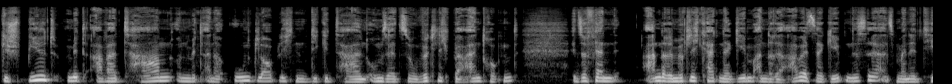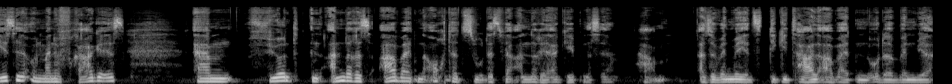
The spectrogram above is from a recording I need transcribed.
gespielt mit Avataren und mit einer unglaublichen digitalen Umsetzung, wirklich beeindruckend. Insofern andere Möglichkeiten ergeben andere Arbeitsergebnisse als meine These und meine Frage ist, ähm, führt ein anderes Arbeiten auch dazu, dass wir andere Ergebnisse haben? Also wenn wir jetzt digital arbeiten oder wenn wir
